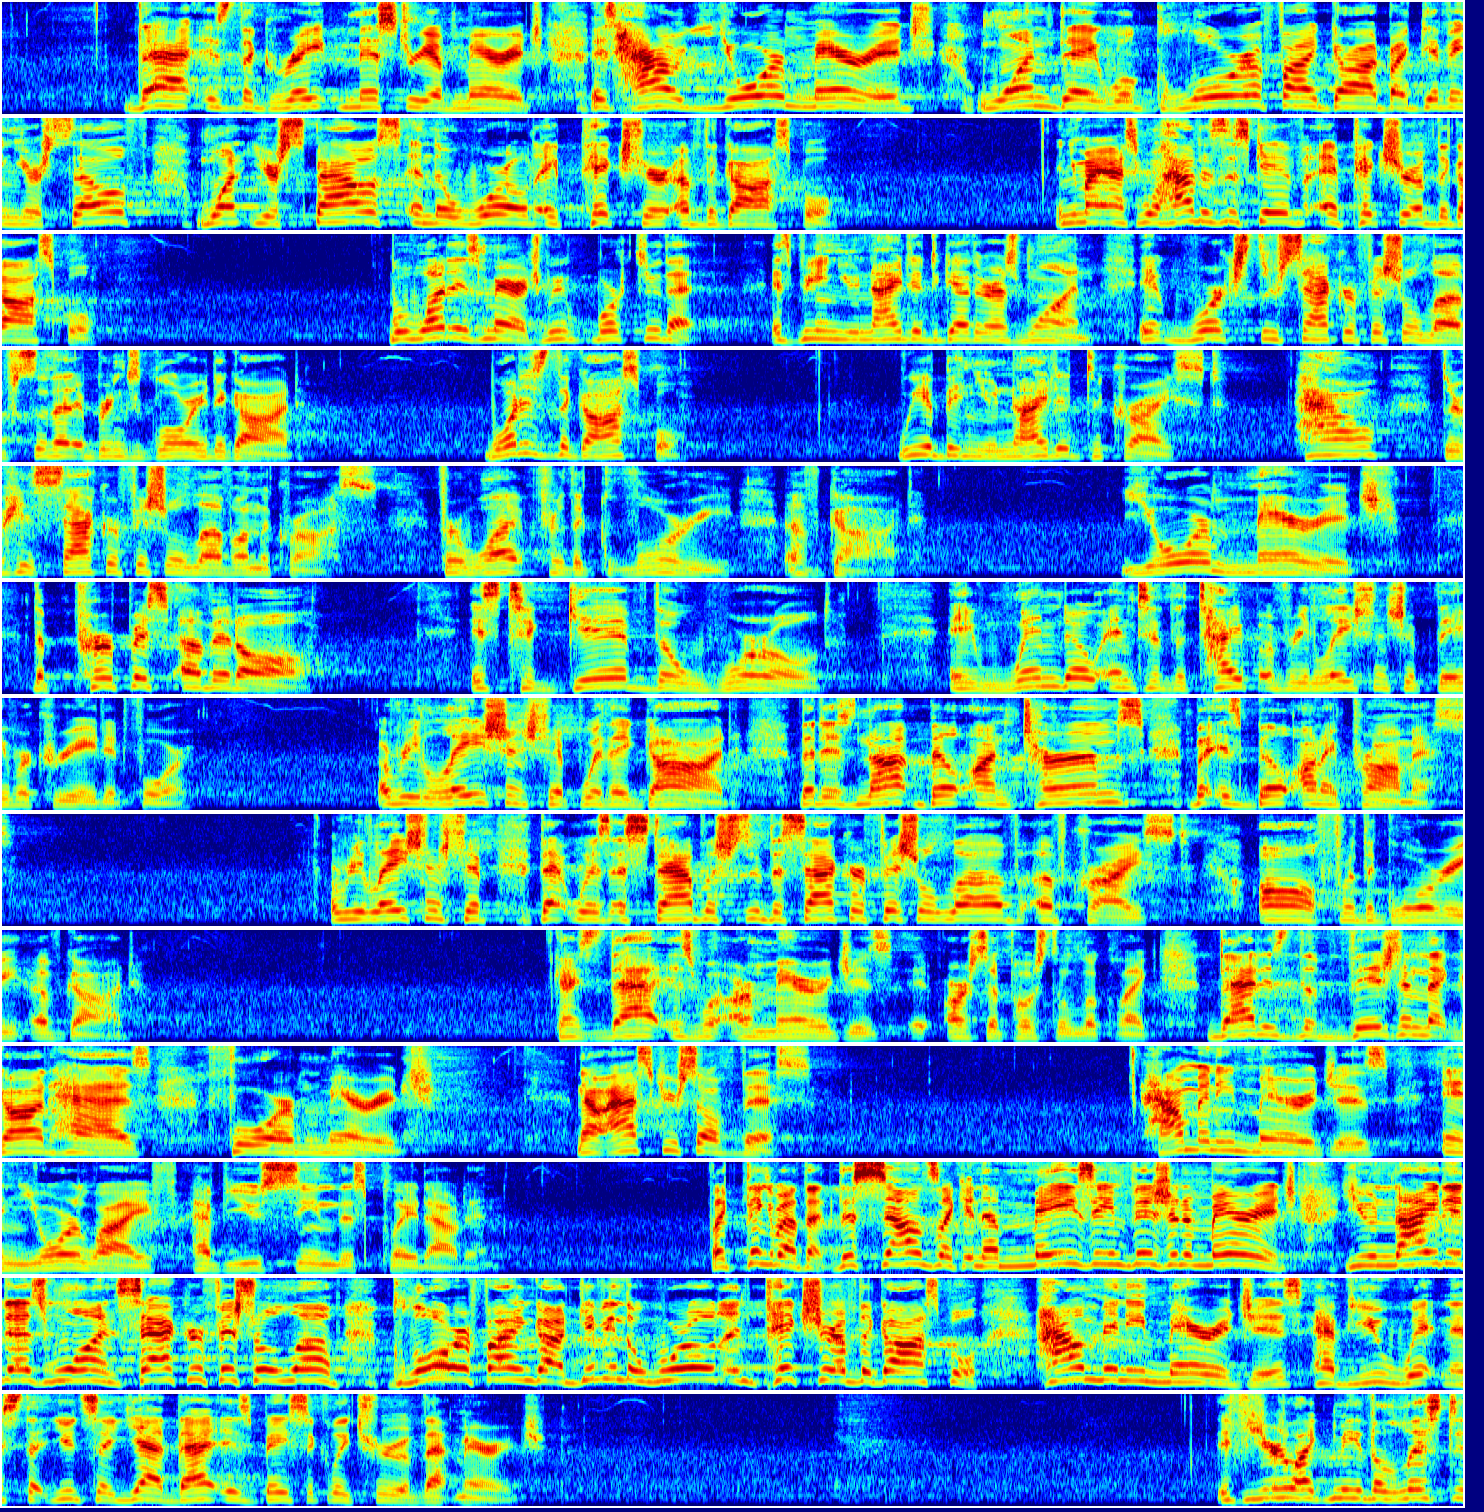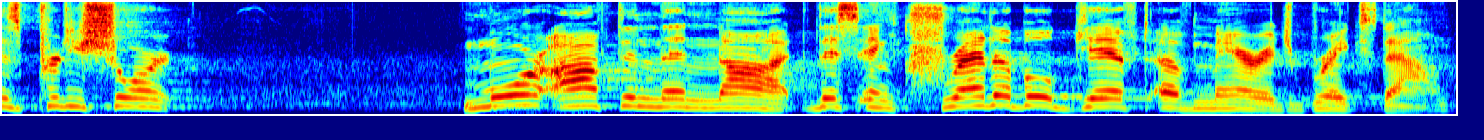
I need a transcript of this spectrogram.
That is the great mystery of marriage, is how your marriage one day will glorify God by giving yourself, your spouse, and the world a picture of the gospel. And you might ask, well, how does this give a picture of the gospel? Well, what is marriage? We worked through that. It's being united together as one. It works through sacrificial love so that it brings glory to God. What is the gospel? We have been united to Christ. How? Through his sacrificial love on the cross. For what? For the glory of God. Your marriage, the purpose of it all, is to give the world a window into the type of relationship they were created for a relationship with a God that is not built on terms, but is built on a promise. A relationship that was established through the sacrificial love of Christ, all for the glory of God. Guys, that is what our marriages are supposed to look like. That is the vision that God has for marriage. Now, ask yourself this How many marriages in your life have you seen this played out in? Like, think about that. This sounds like an amazing vision of marriage. United as one, sacrificial love, glorifying God, giving the world a picture of the gospel. How many marriages have you witnessed that you'd say, yeah, that is basically true of that marriage? If you're like me, the list is pretty short. More often than not, this incredible gift of marriage breaks down.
